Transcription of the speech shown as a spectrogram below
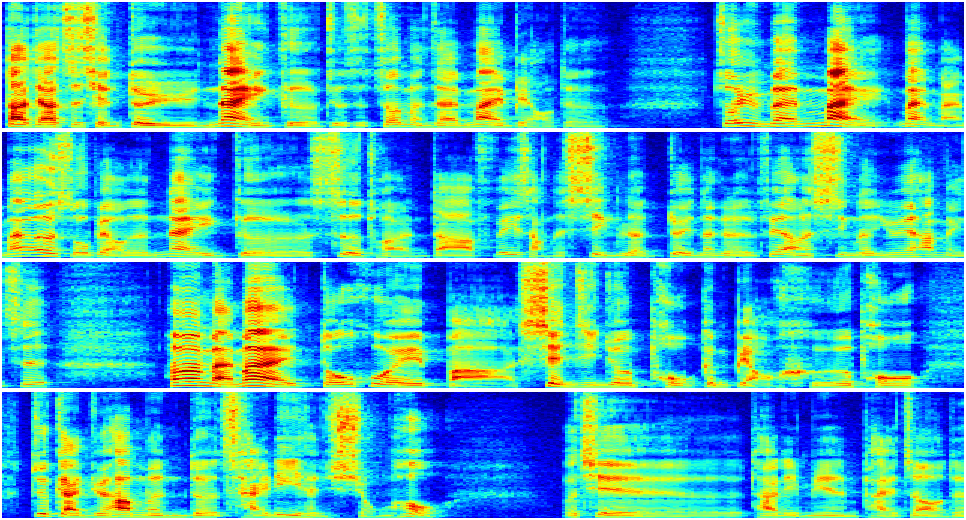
大家之前对于那一个就是专门在卖表的、专于卖卖卖买卖二手表的那一个社团，大家非常的信任，对那个人非常信任，因为他每次他们买卖都会把现金就抛跟表合抛，就感觉他们的财力很雄厚。而且它里面拍照的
